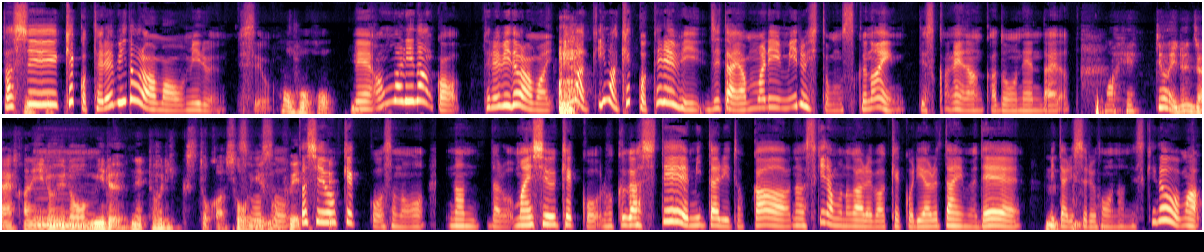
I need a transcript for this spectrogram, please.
私、結構テレビドラマを見るんですよ。ほうほうほう。で、あんまりなんか、テレビドラマ、今、今結構テレビ自体あんまり見る人も少ないんですかねなんか同年代だと。まあ減ってはいるんじゃないですかね。うんいろいろ見る、ネットフリックスとかそういうの増えてて。私は結構その、なんだろう、毎週結構録画して見たりとか、なんか好きなものがあれば結構リアルタイムで見たりする方なんですけど、まあ、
